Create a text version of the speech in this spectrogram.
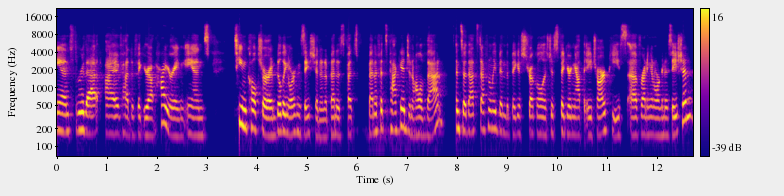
And through that, I've had to figure out hiring and team culture and building an organization and a benefits benefits package and all of that. And so that's definitely been the biggest struggle is just figuring out the HR piece of running an organization.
